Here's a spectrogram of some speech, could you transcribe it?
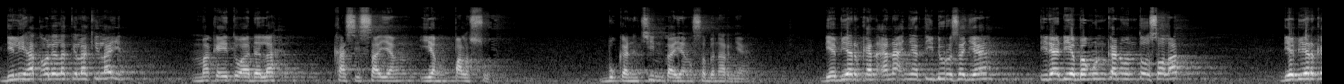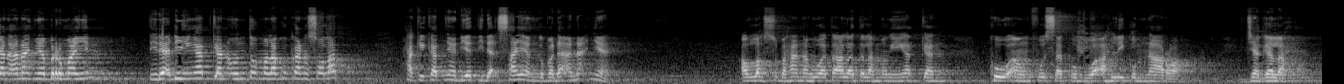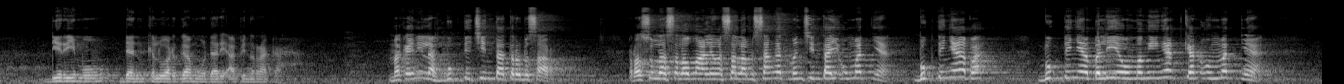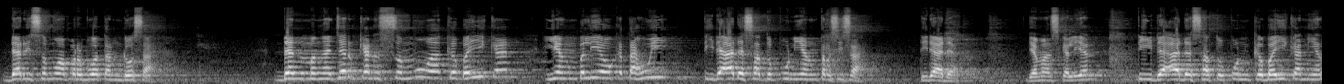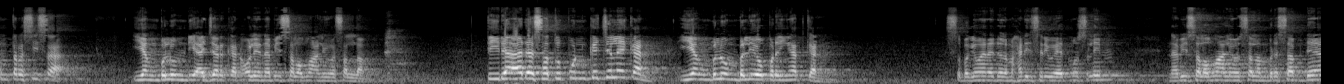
dilihat oleh laki-laki lain, maka itu adalah kasih sayang yang palsu bukan cinta yang sebenarnya. Dia biarkan anaknya tidur saja, tidak dia bangunkan untuk sholat. Dia biarkan anaknya bermain, tidak diingatkan untuk melakukan sholat. Hakikatnya dia tidak sayang kepada anaknya. Allah subhanahu wa ta'ala telah mengingatkan, Ku anfusakum wa ahlikum nara. Jagalah dirimu dan keluargamu dari api neraka. Maka inilah bukti cinta terbesar Rasulullah sallallahu alaihi wasallam sangat mencintai umatnya. Buktinya apa? Buktinya beliau mengingatkan umatnya dari semua perbuatan dosa dan mengajarkan semua kebaikan yang beliau ketahui tidak ada satupun yang tersisa. Tidak ada. Jamaah sekalian, tidak ada satupun kebaikan yang tersisa yang belum diajarkan oleh Nabi sallallahu alaihi wasallam. Tidak ada satupun kejelekan yang belum beliau peringatkan. Sebagaimana dalam hadis riwayat Muslim Nabi sallallahu alaihi wasallam bersabda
